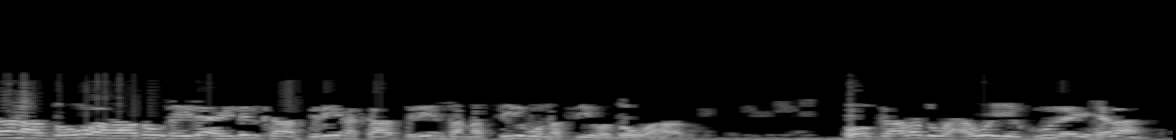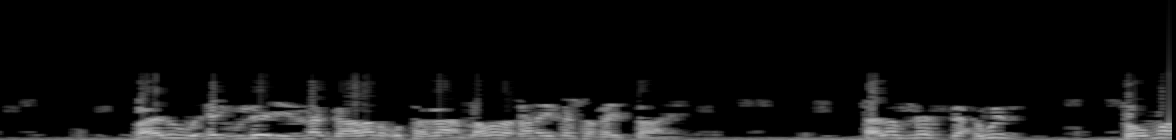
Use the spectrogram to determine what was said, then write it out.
kaana haddoo u ahaadow dha ilaahay lilkaafiriina kaafiriinta nasiibu nasiib haddoo u ahaado. Oo gaaladu waxa weeye guul ay helaan. Qaaluu waxay u leeyihiin ina gaalada u tagaan labada dhanay ka shaqaystaane. Alam nastaxwid sow ma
